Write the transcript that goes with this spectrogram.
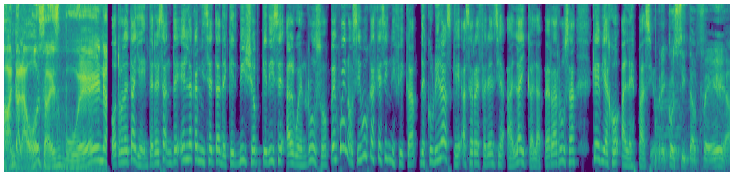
Anda, la osa es buena. Otro detalle interesante es la camiseta de Kate Bishop que dice algo en ruso. Pues bueno, si buscas qué significa, descubrirás que hace referencia a Laika, la perra rusa que viajó al espacio. cosita fea.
